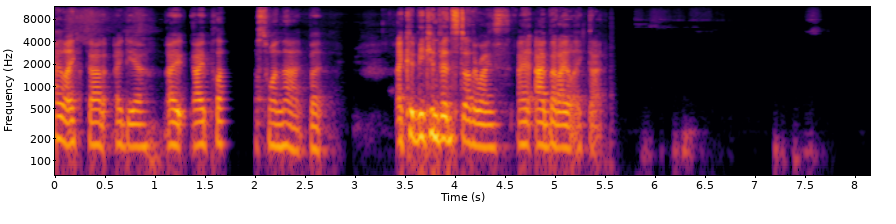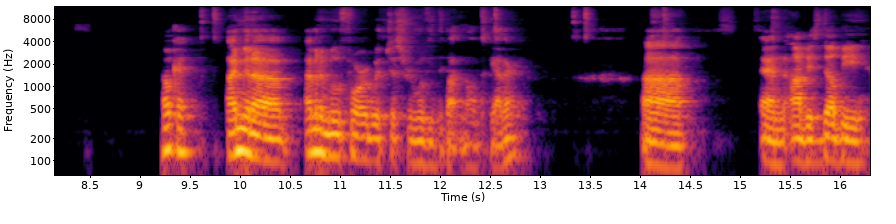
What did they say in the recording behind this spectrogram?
I like that idea. I I plus one that, but I could be convinced otherwise. I, I but I like that. Okay, I'm gonna, I'm gonna move forward with just removing the button altogether. Uh, and obviously there'll be,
